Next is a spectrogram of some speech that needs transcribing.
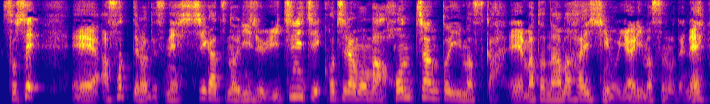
そして、えー、あさってのですね、7月の21日、こちらもまあ、本ちゃんと言いますか、えー、また生配信をやりますのでね、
